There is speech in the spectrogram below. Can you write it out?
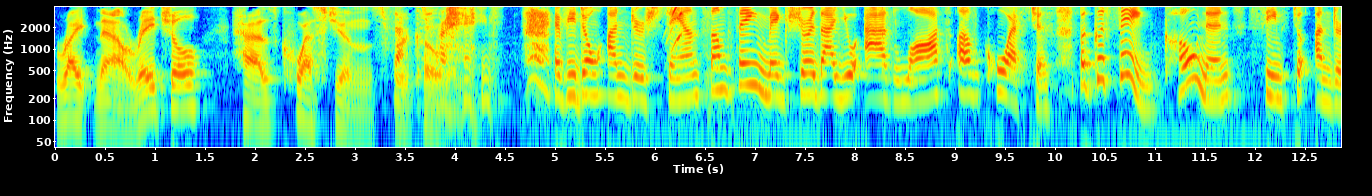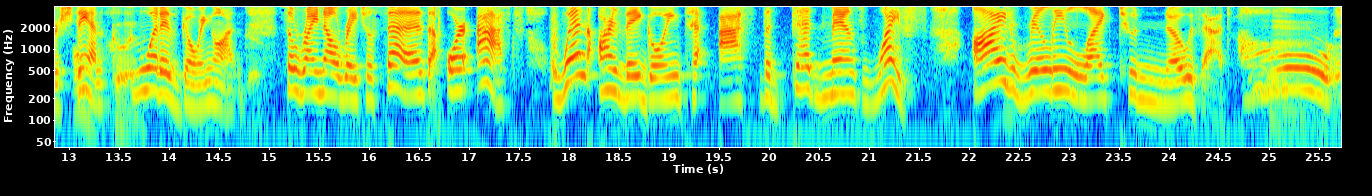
right now. Rachel has questions for That's Conan. right. If you don't understand something, make sure that you ask lots of questions. But good thing, Conan seems to understand Oh, what is going on. So right now, Rachel says or asks, when are they going to ask the dead man's wife? I'd really like to know that. Hmm. Oh, so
